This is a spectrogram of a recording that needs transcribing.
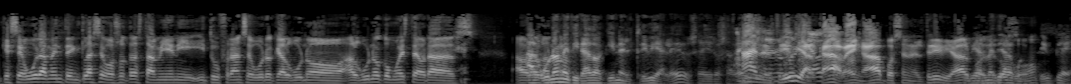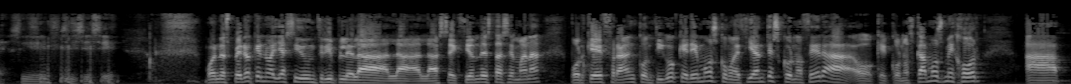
que seguramente en clase vosotras también y, y tú, Fran, seguro que alguno, alguno como este habrás... habrás Alguno me he tirado aquí en el trivial, ¿eh? O sea, ya lo sabéis. Ah, en el trivial, claro, venga, pues en el trivial. trivial pues me algún triple. Sí, sí, sí, sí. Bueno, espero que no haya sido un triple la, la, la sección de esta semana, porque, Fran, contigo queremos, como decía antes, conocer a, o que conozcamos mejor a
